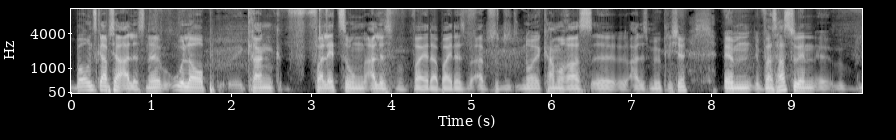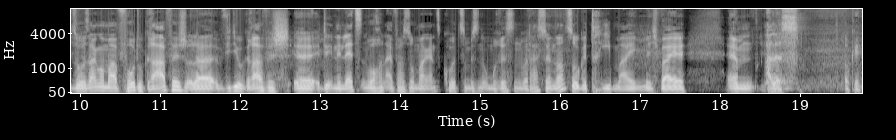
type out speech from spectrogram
bei uns gab's ja alles, ne? Urlaub, krank, Verletzungen, alles war ja dabei. Das absolut neue Kameras, äh, alles Mögliche. Ähm, was hast du denn äh, so, sagen wir mal, fotografisch oder videografisch äh, in den letzten Wochen einfach so mal ganz kurz so ein bisschen umrissen? Was hast du denn sonst so getrieben eigentlich? Weil ähm, alles. Okay.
